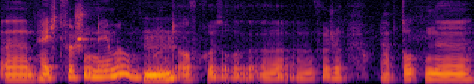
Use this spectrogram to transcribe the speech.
ähm, Hechtfischen nehme und auf größere äh, Fische und habe dort eine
